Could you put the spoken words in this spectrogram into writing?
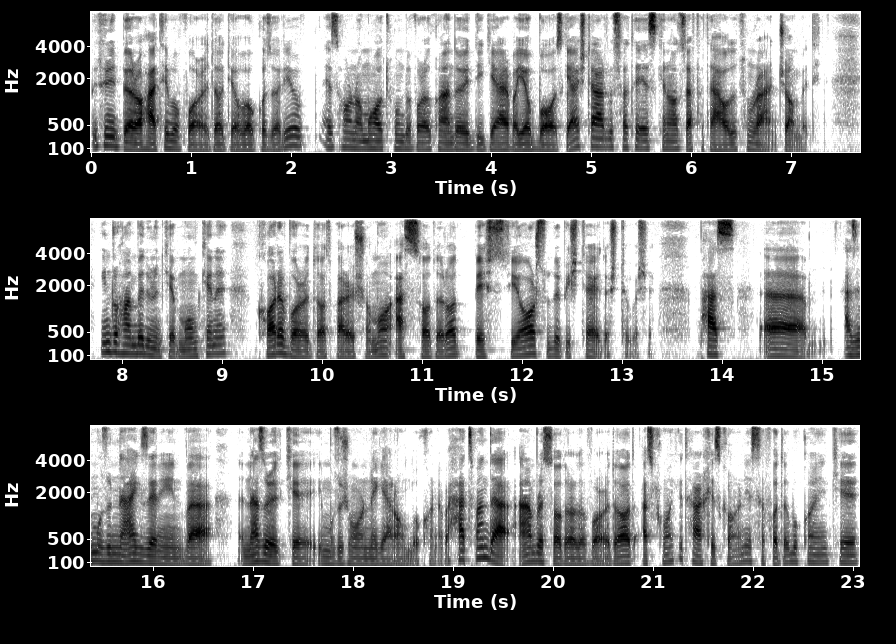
می‌تونید به راحتی با واردات یا واگذاری اظهارنامه هاتون به وارد کننده دیگر و یا بازگشت در صورت اسکناس رفع تعهداتون رو انجام بدید. این رو هم بدونید که ممکنه کار واردات برای شما از صادرات بسیار سود بیشتری داشته باشه. پس از این موضوع نگذرین و نذارید که این موضوع شما رو نگران بکنه و حتما در امر صادرات و واردات از کمک ترخیصکارانی استفاده بکنید که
